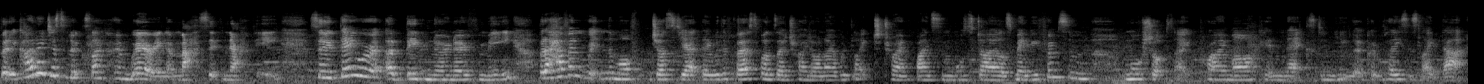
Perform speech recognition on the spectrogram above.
but it kind of just looks like I'm wearing a massive nappy. So they were a big no-no for me, but I haven't written them off just yet. They were the first ones I tried on. I would like to try and find some more styles, maybe from some more shops like Primark and Next and New Look and places like that,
